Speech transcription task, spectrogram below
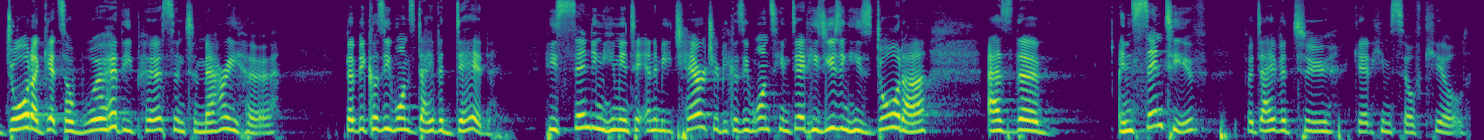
daughter gets a worthy person to marry her, but because he wants David dead. He's sending him into enemy territory because he wants him dead. He's using his daughter as the incentive for David to get himself killed.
